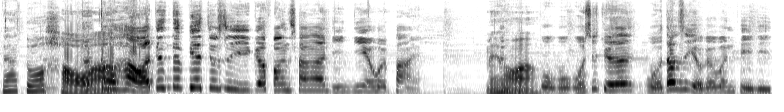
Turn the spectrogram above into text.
对啊，多好啊，多好啊！但那边就是一个方舱啊，你你也会怕呀？没有啊，我我我是觉得我倒是有个问题，你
